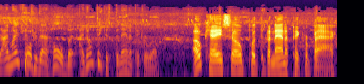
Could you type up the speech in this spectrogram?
I might fit through that hole, but I don't think this banana picker will. Okay, so put the banana picker back.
